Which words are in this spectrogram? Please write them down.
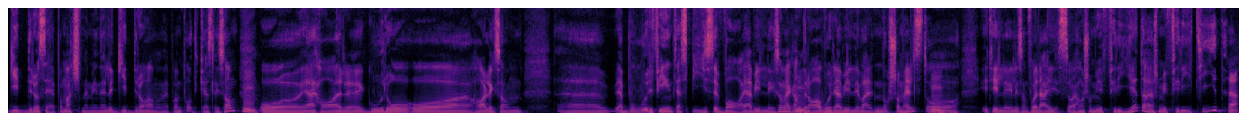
gidder å se på matchene mine eller gidder å ha meg med på en podkast, liksom, Mm. og jeg har eh, god råd og har liksom øh, Jeg bor fint, jeg spiser hva jeg vil, liksom. Jeg kan Mm. dra hvor jeg vil i verden når som helst, og i tillegg liksom få reise, og jeg har så mye frihet, og jeg har så mye fritid Ja.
